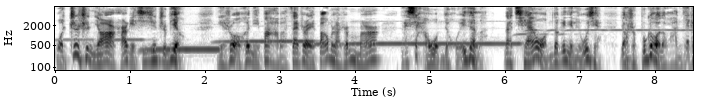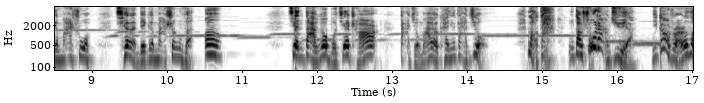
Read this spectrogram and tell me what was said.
我支持你要二孩给欣欣治病。你说我和你爸爸在这儿也帮不上什么忙，那下午我们就回去了。那钱我们都给你留下，要是不够的话，你再跟妈说，千万别跟妈生分啊。见大哥不接茬，大舅妈又看见大舅，老大，你倒说两句呀！你告诉儿子，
